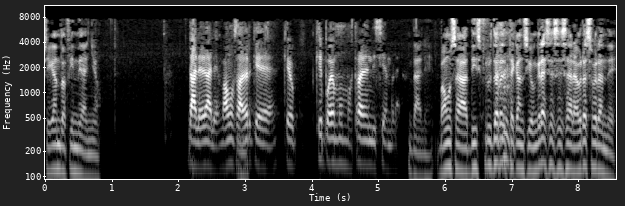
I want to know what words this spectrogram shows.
llegando a fin de año. Dale, dale, vamos a ver qué, qué, qué podemos mostrar en diciembre. Dale, vamos a disfrutar de esta canción. Gracias César, abrazo grande.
